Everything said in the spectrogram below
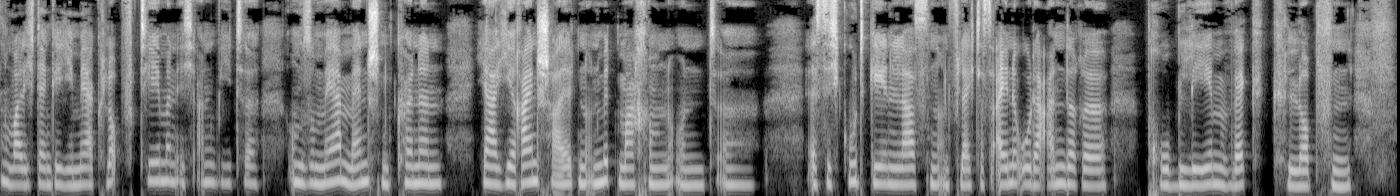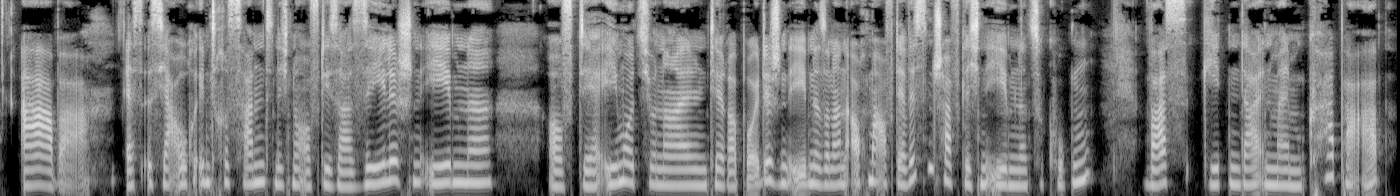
weil ich denke, je mehr Klopfthemen ich anbiete, umso mehr Menschen können ja hier reinschalten und mitmachen und äh, es sich gut gehen lassen und vielleicht das eine oder andere Problem wegklopfen. Aber es ist ja auch interessant, nicht nur auf dieser seelischen Ebene, auf der emotionalen, therapeutischen Ebene, sondern auch mal auf der wissenschaftlichen Ebene zu gucken, was geht denn da in meinem Körper ab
